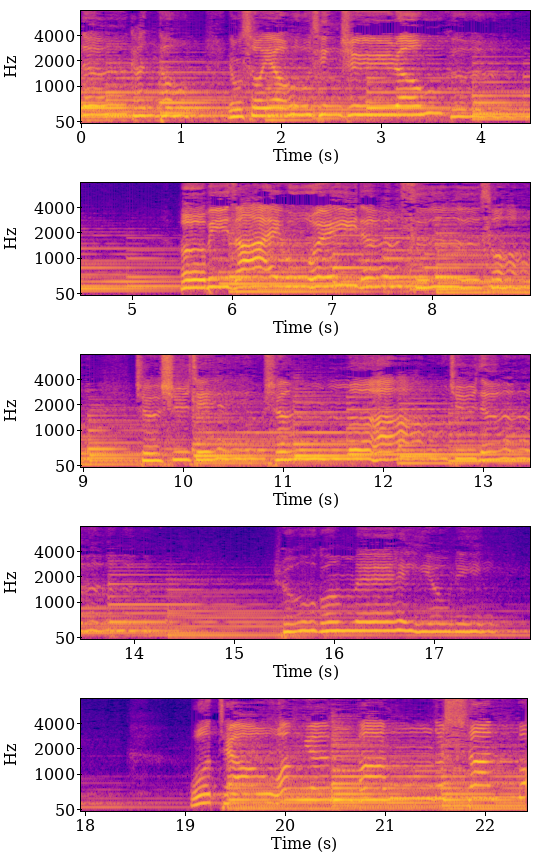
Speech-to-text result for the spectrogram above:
的感动，用所有情绪柔和，何必再无谓的思索？这世界有什么好值得？如果没有你。我眺望远方的山峰，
